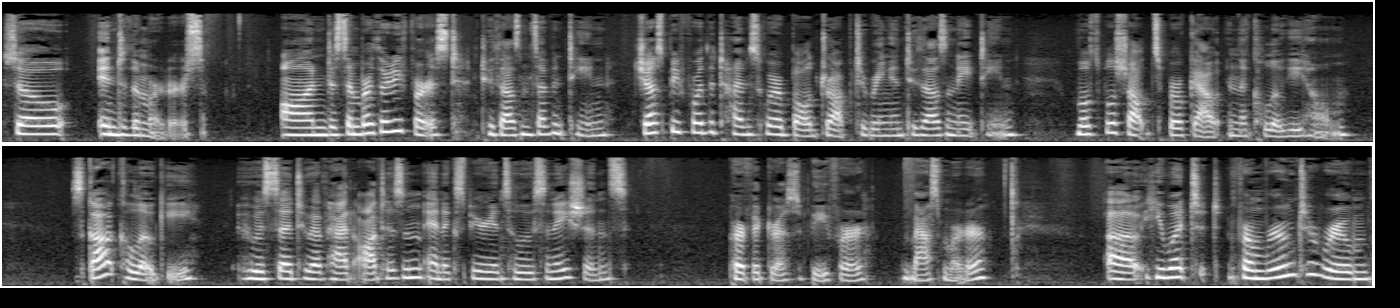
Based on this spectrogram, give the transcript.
So, into the murders. On December 31st, 2017, just before the Times Square ball dropped to ring in 2018, multiple shots broke out in the Kologi home. Scott Kologi, who is said to have had autism and experienced hallucinations, perfect recipe for mass murder, uh, he went from room to room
